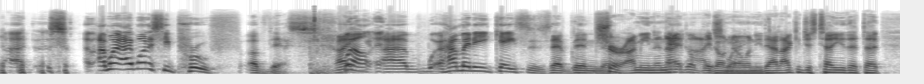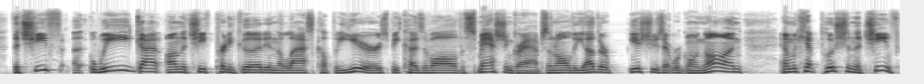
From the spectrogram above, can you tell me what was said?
uh, s- I, want, I want to see proof of this. I- Well, uh, how many cases have been? uh, Sure. I mean, and I, handled I don't know any of that. I can just tell you that the the chief, uh, we got on the chief pretty good in the last couple of years because of all the smash and grabs and all the other issues that were going on, and we kept pushing the chief.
